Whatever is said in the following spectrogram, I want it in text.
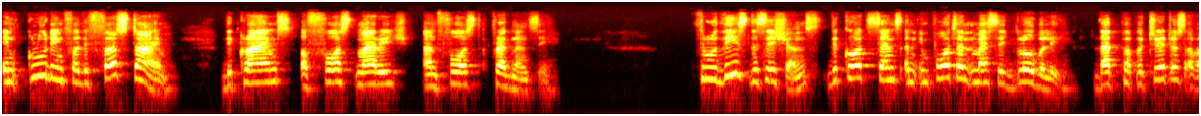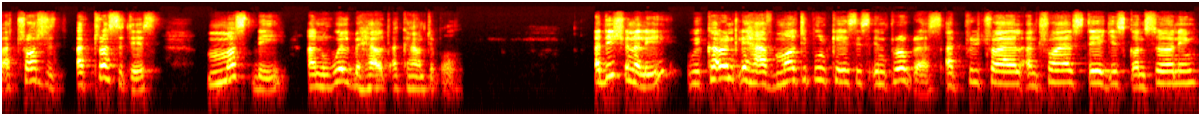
including for the first time, the crimes of forced marriage and forced pregnancy. Through these decisions, the court sends an important message globally that perpetrators of atrocities must be and will be held accountable. Additionally, we currently have multiple cases in progress at pretrial and trial stages concerning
